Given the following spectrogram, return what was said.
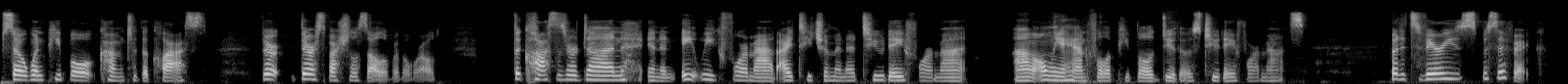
so when people come to the class, there there are specialists all over the world. The classes are done in an eight week format. I teach them in a two day format. Um, only a handful of people do those two day formats, but it's very specific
